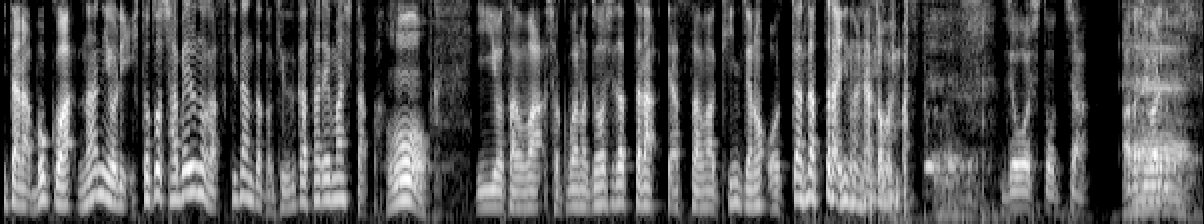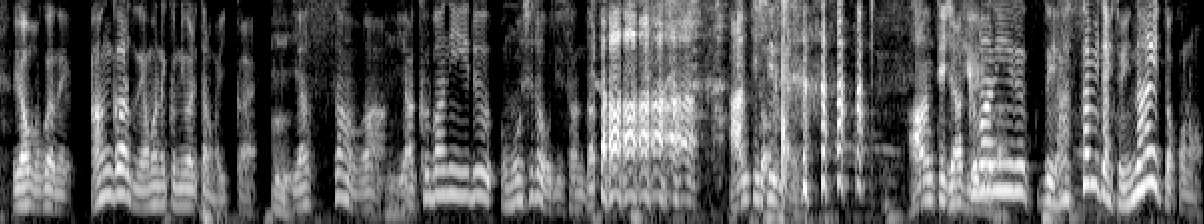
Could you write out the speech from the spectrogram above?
いたら僕は何より人と喋るのが好きなんだと気づかされましたと。うん飯尾さんは職場の上司だったらやすさんは近所のおっちゃんだったらいいのになと思いますと。上司とおっちゃん。私言われた、えいや僕はねアンガールズの山根君に言われたのが一回、うん。やすさんは役場にいる面白いおじさんだって安定してるじゃない。ですか安定してる役場にいるでやすさんみたいな人いないとこの。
